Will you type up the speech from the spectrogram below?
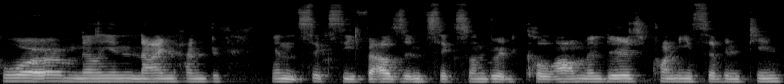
four million nine hundred and sixty thousand six hundred kilometers. 2017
